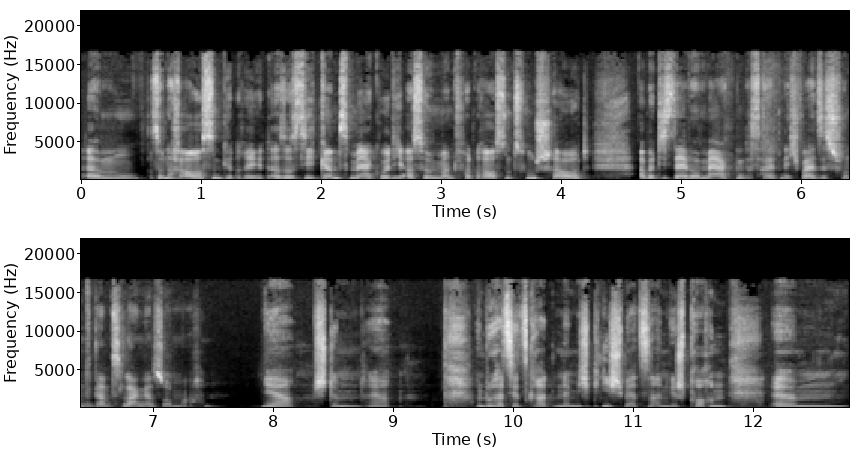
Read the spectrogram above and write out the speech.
ähm, so nach außen gedreht. Also es sieht ganz merkwürdig aus, wenn man von draußen zuschaut, aber die selber merken das halt nicht, weil sie es schon ganz lange so machen. Ja, stimmt, ja. Und du hast jetzt gerade nämlich Knieschmerzen angesprochen. Ähm,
